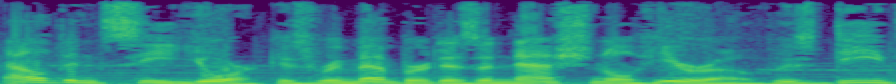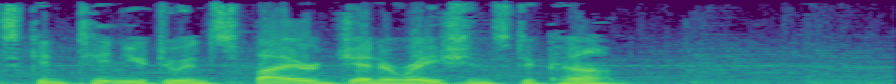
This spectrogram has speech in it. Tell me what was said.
Alvin C. York is remembered as a national hero whose deeds continue to inspire generations to come.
